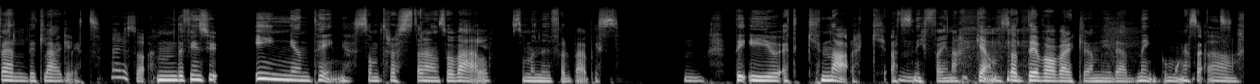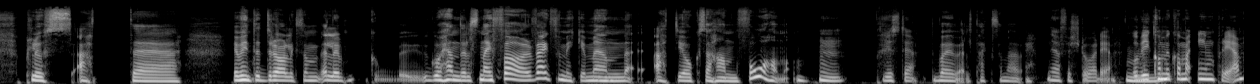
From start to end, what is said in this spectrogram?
väldigt lägligt. Är det så? Mm, det finns ju ingenting som tröstar en så väl som en nyfödd bebis. Mm. Det är ju ett knark att Mm. sniffa i nacken. Så att det var verkligen min räddning på många sätt. Ja. Plus att, eh, jag vill inte dra liksom, eller gå händelserna i förväg för mycket, men att jag också hann få honom. Mm. Just det. Det var jag väldigt tacksam över. Jag förstår det. Mm. Och Vi kommer komma in på det.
